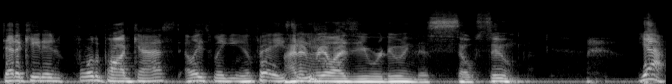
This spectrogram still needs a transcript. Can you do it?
dedicated for the podcast. Elliot's making a face. I didn't realize you were doing this so soon. Yeah.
